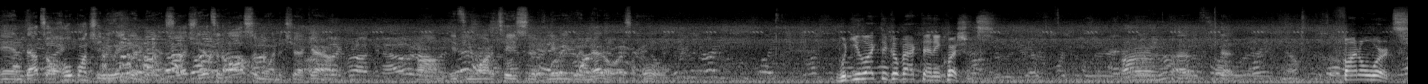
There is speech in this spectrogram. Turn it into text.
And that's a whole bunch of New England bands. So actually that's an awesome one to check out um, if you want a taste of New England metal as a whole. Would you like to go back to any questions? Um, no, good. Final words.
